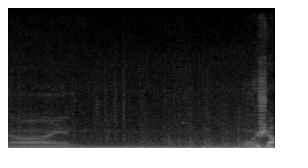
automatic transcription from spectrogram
Nein. Usha.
